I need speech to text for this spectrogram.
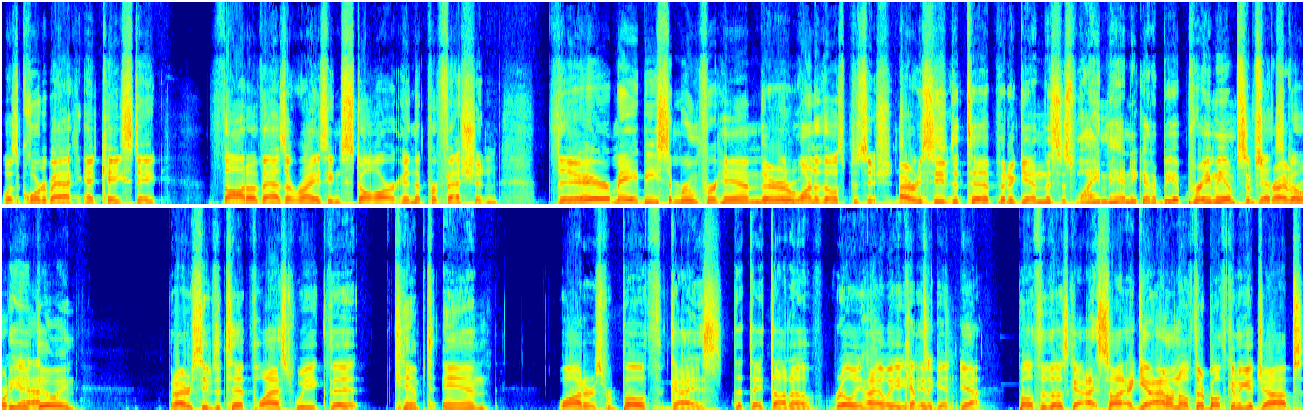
was a quarterback at K State, thought of as a rising star in the profession. There may be some room for him There- in one of those positions. I would received say. a tip, and again, this is why, man, you got to be a premium subscriber. go, what are yeah. you doing? But I received a tip last week that Kempt and Waters were both guys that they thought of really highly. Kemp's and again, yeah. Both of those guys. So again, I don't know if they're both going to get jobs.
